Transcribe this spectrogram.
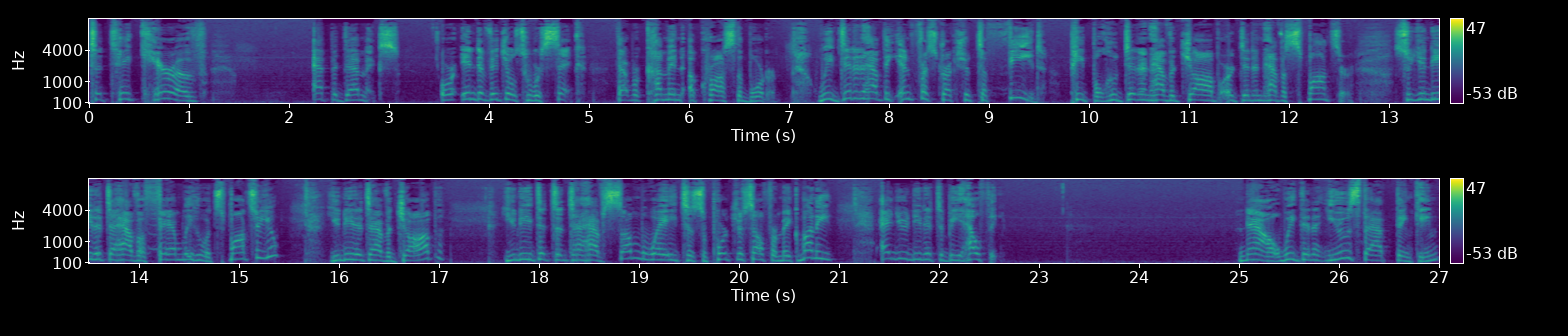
to take care of epidemics or individuals who were sick that were coming across the border. We didn't have the infrastructure to feed people who didn't have a job or didn't have a sponsor. So you needed to have a family who would sponsor you. You needed to have a job. You needed to, to have some way to support yourself or make money. And you needed to be healthy. Now, we didn't use that thinking,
